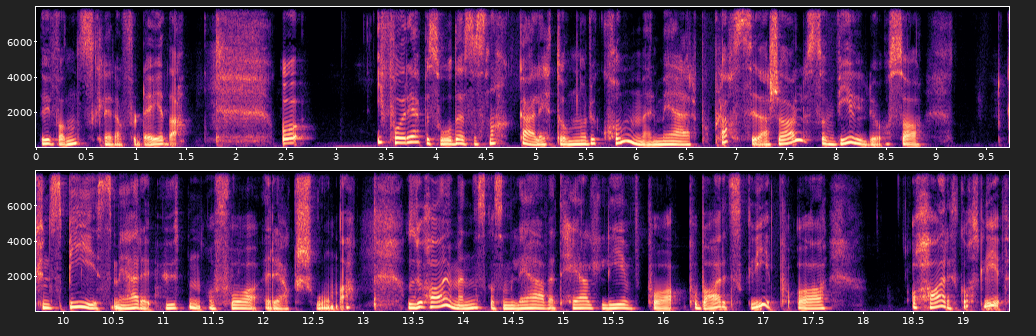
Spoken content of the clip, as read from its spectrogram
Det blir vanskeligere å fordøye det. Og forrige episode så snakka jeg litt om når du kommer mer på plass i deg sjøl, så vil du også kunne spise mer uten å få reaksjoner. Altså, du har jo mennesker som lever et helt liv på, på bare et skvip, og, og har et godt liv.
